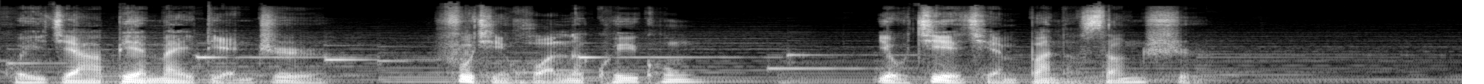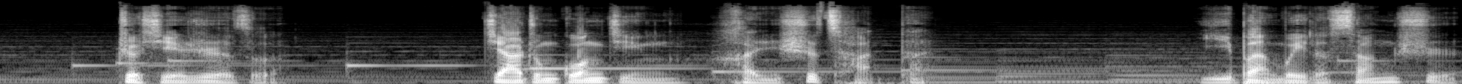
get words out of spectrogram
回家变卖典质，父亲还了亏空，又借钱办了丧事。这些日子，家中光景很是惨淡。一半为了丧事，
